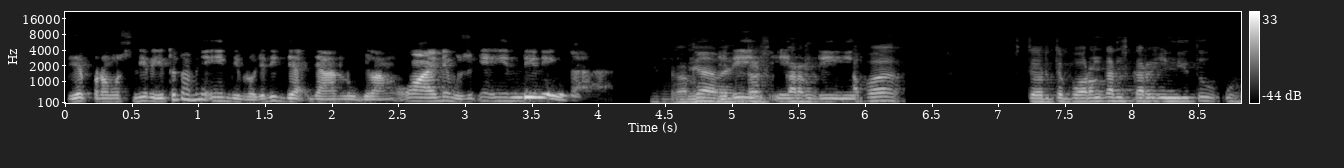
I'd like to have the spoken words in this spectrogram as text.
dia promo sendiri. Itu namanya indie bro. Jadi ja- jangan lu bilang wah ini musiknya indie nih. Enggak. Sekarang, enggak, jadi sekarang indie apa stereotip orang kan sekarang indie tuh uh,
